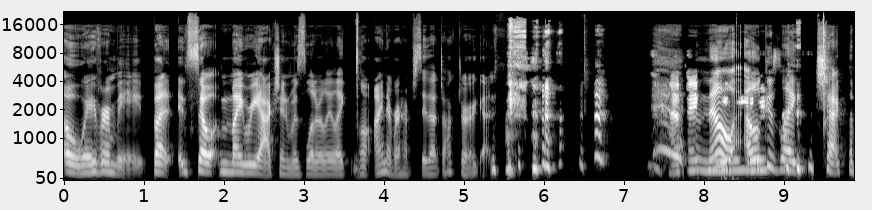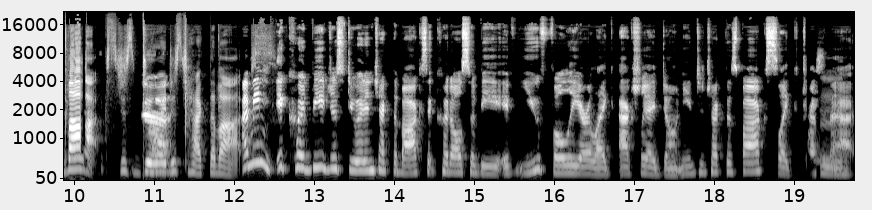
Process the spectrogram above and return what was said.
away from me. But so my reaction was literally like, well, I never have to see that doctor again. No, Elk is like, check the box. Just do Yeah. it. Just check the box. I mean, it could be just do it and check the box. It could also be if you fully are like, actually, I don't need to check this box, like, trust Mm. that.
